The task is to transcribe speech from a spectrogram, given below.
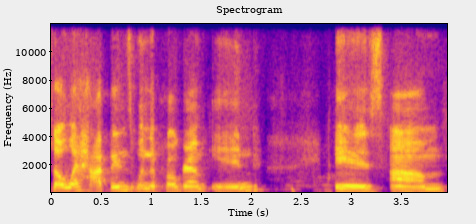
So what happens when the program end is, um,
